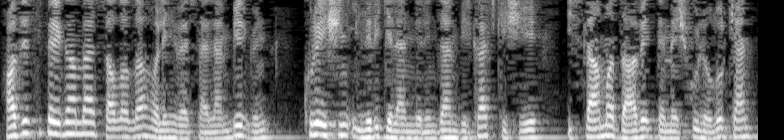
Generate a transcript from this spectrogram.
Hazreti Peygamber sallallahu aleyhi ve sellem bir gün Kureyş'in ileri gelenlerinden birkaç kişiyi İslam'a davetle meşgul olurken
